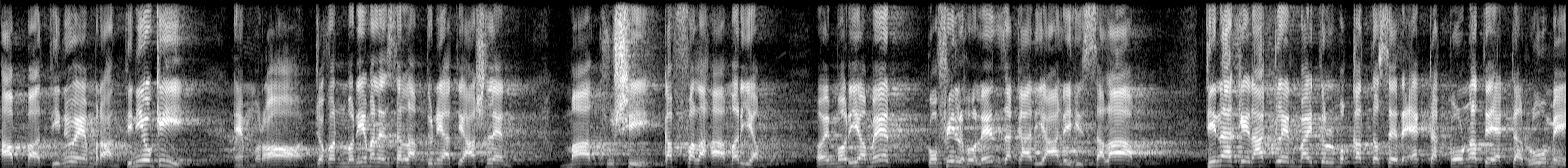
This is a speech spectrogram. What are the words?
আব্বা। তিনিও ইমরান। তিনিও কি? ইমরান। যখন মরিয়ম আলাইসাল্লাম দুনিয়াতে আসলেন, মা খুশি কাফালাহা মরিয়ম। ওই মরিয়মের কফিল হলেন জাকারিয়া আলিহি সালাম। তিনাকে রাখলেন বাইতুল মোকাদ্দাসের একটা কোনাতে একটা রুমে।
